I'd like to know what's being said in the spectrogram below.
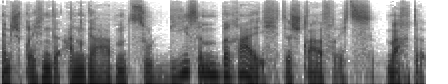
entsprechende Angaben zu diesem Bereich des Strafrechts machte.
